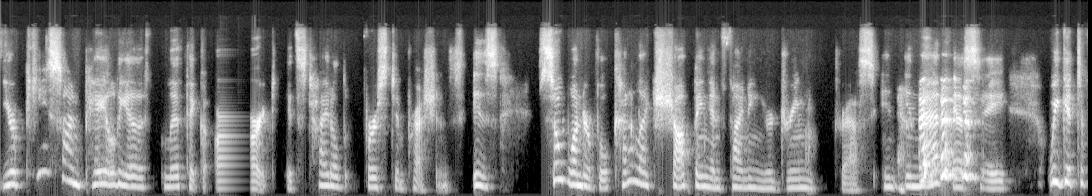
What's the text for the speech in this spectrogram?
your piece on Paleolithic art, it's titled First Impressions, is so wonderful, kind of like shopping and finding your dream dress. In, in that essay, we get to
